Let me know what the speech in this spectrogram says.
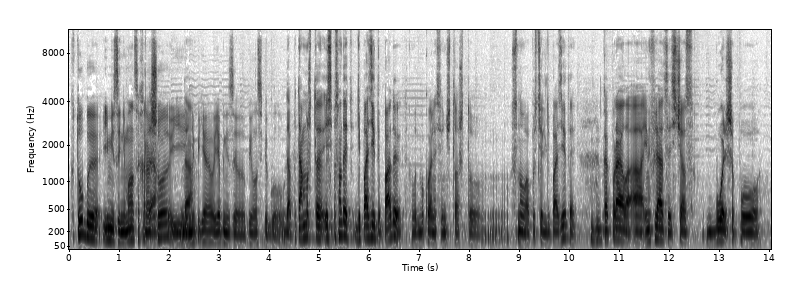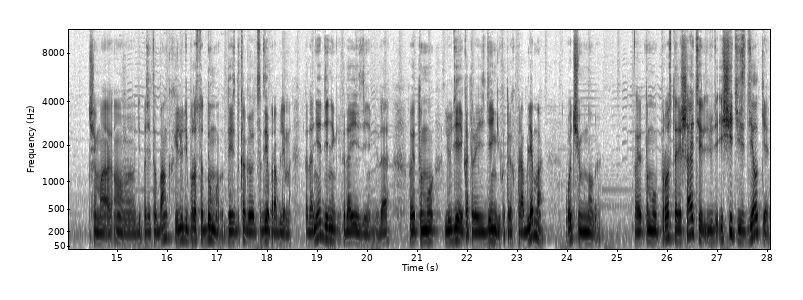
кто бы ими занимался хорошо, да, и да. Не, я, я бы не забивал себе голову. Да, потому что, если посмотреть, депозиты падают. Вот буквально сегодня читал, что снова опустили депозиты. Угу. Как правило, а инфляция сейчас больше по чем а, депозиты в банках, и люди просто думают, то есть, как говорится, две проблемы, когда нет денег и когда есть деньги, да, поэтому людей, которые есть деньги, у которых проблема, очень много, поэтому просто решайте, люди, ищите сделки,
